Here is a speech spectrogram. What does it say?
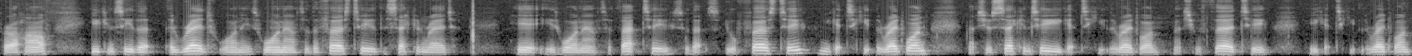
for a half, you can see that the red one is one out of the first two, the second red here is one out of that two, so that's your first two, and you get to keep the red one. That's your second two, you get to keep the red one. That's your third two, you get to keep the red one.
